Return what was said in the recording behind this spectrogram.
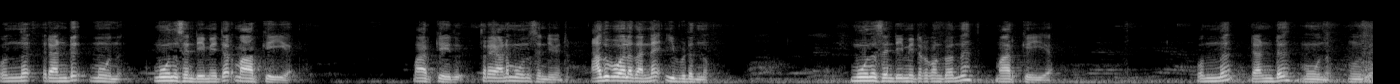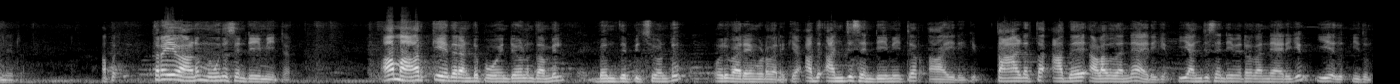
ഒന്ന് രണ്ട് മൂന്ന്. മൂന്ന് സെന്റിമീറ്റർ മാർക്ക് ചെയ്യുക. മാർക്ക് ചെയ്തു. ഇത്രയാണ് മൂന്ന് സെന്റിമീറ്റർ അതുപോലെ തന്നെ ഇവിടുന്ന് മൂന്ന് സെന്റിമീറ്റർ കൊണ്ടുവന്ന് മാർക്ക് ചെയ്യുക. ഒന്ന് രണ്ട് മൂന്ന്. മൂന്ന് സെന്റിമീറ്റർ അപ്പൊ ഇത്രയുമാണ് മൂന്ന് സെന്റിമീറ്റർ ആ മാർക്ക് ചെയ്ത രണ്ട് പോയിന്റുകളും തമ്മിൽ ബന്ധിപ്പിച്ചുകൊണ്ട് ഒരു വരയും കൂടെ വരയ്ക്കുക. അത് അഞ്ച് സെന്റിമീറ്റർ ആയിരിക്കും. താഴത്തെ അതേ അളവ് തന്നെ ആയിരിക്കും. ഈ അഞ്ച് സെന്റിമീറ്റർ തന്നെ ആയിരിക്കും ഈ ഇതും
